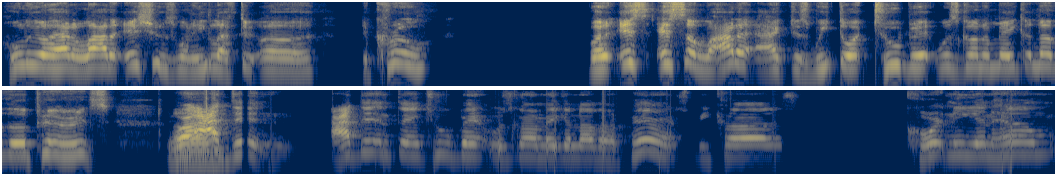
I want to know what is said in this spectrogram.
Julio had a lot of issues when he left the uh the crew. But it's it's a lot of actors. We thought Two Bit was gonna make another appearance. Well, um, I didn't. I didn't think Two Bit was gonna make another appearance because Courtney and him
